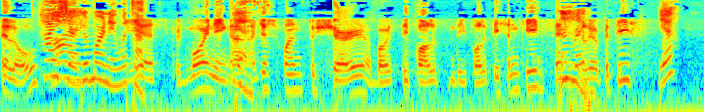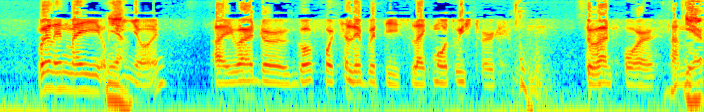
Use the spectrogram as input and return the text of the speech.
Hello. Hi, sir. Good morning. What's yes, up? Yes, good morning. Uh, Yes. I just want to share about the poli- the politician kids and Mhm. celebrities. Yeah. Well, in my opinion, I rather go for celebrities like Mo Twister to run for some. Yeah,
